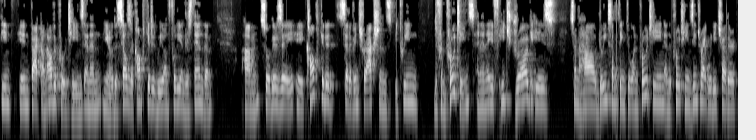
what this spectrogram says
in, impact on other proteins, and then you know the cells are complicated. We don't fully understand them. Um, so there's a, a complicated set of interactions between different proteins. And then if each drug is somehow doing something to one protein and the proteins interact with each other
